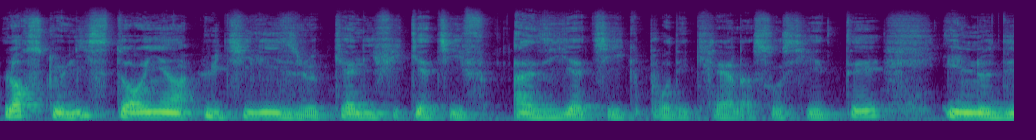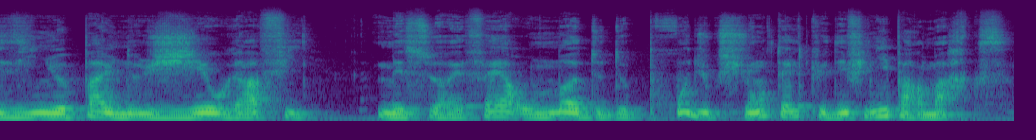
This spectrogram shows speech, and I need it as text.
Lorsque l'historien utilise le qualificatif asiatique pour décrire la société, il ne désigne pas une géographie, mais se réfère au mode de production tel que défini par Marx.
